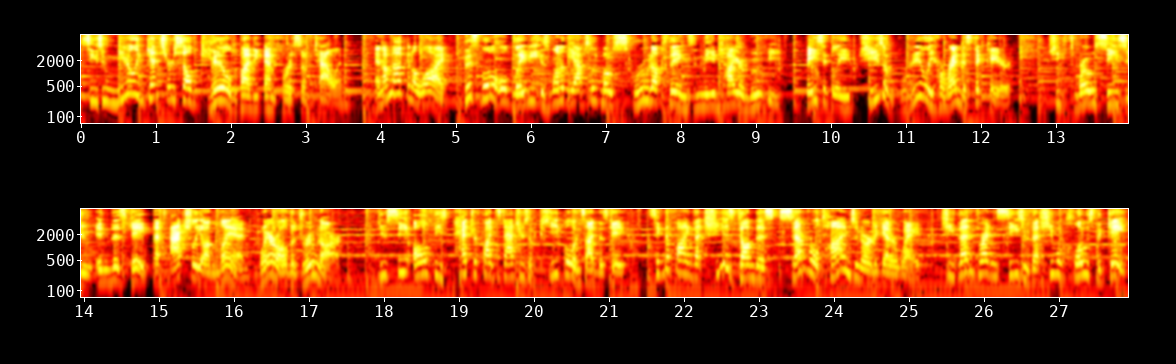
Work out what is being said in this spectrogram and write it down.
Sisu nearly gets herself killed by the Empress of Talon. And I'm not gonna lie, this little old lady is one of the absolute most screwed up things in the entire movie. Basically, she's a really horrendous dictator. She throws Sisu in this gate that's actually on land, where all the Druun are. You see all of these petrified statues of people inside this gate, signifying that she has done this several times in order to get her way. She then threatens Sisu that she will close the gate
